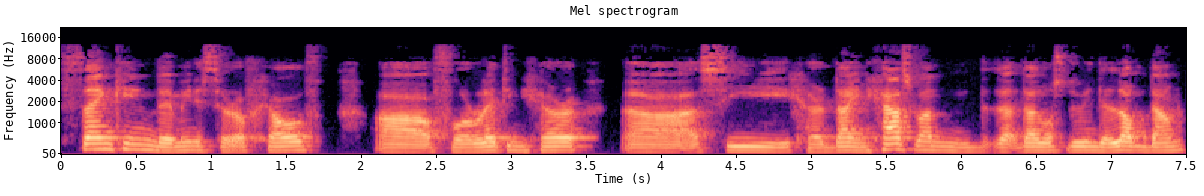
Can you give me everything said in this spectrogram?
thanking the Minister of Health uh, for letting her uh, see her dying husband. That, that was during the lockdown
